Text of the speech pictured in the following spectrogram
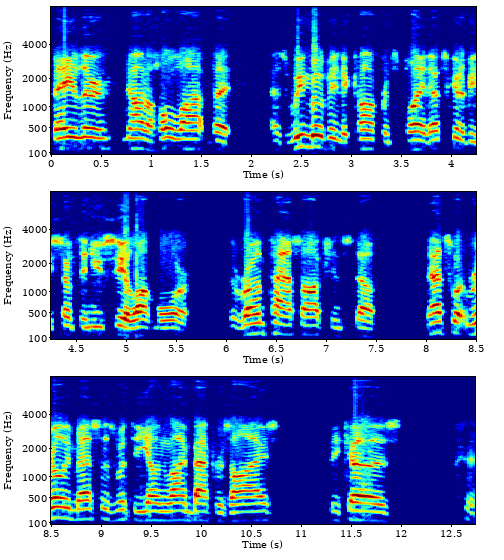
Baylor, not a whole lot, but as we move into conference play, that's going to be something you see a lot more. The run pass option stuff that's what really messes with the young linebacker's eyes because,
